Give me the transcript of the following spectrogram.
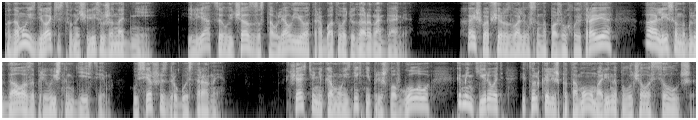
Потому издевательства начались уже над ней. Илья целый час заставлял ее отрабатывать удары ногами. Хайш вообще развалился на пожухлой траве, а Алиса наблюдала за привычным действием, усевшись с другой стороны. К счастью, никому из них не пришло в голову комментировать, и только лишь потому у Марины получалось все лучше.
